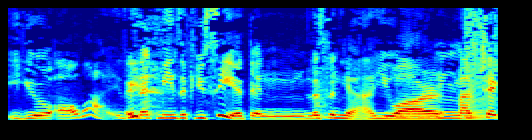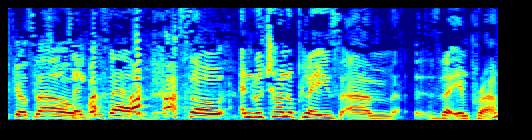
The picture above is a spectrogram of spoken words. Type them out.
you are wise. And that means if you see it, then listen here, you are Must check yourself. Check yourself. so, and Luciano plays um, the emperor.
